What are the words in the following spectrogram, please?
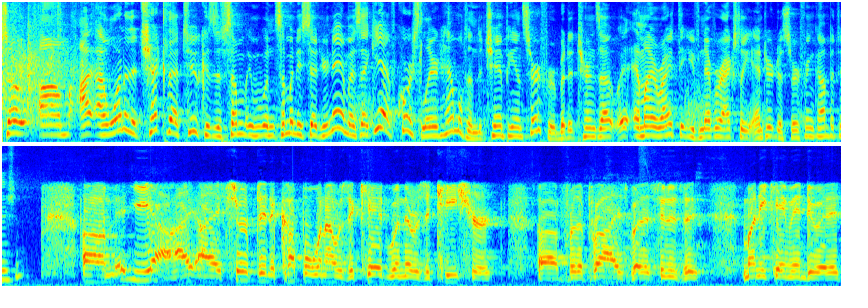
So um, I, I wanted to check that too, because if some, when somebody said your name, I was like, yeah, of course, Laird Hamilton, the champion surfer. But it turns out, am I right that you've never actually entered a surfing competition? Um, yeah, I, I surfed in a couple when I was a kid when there was a T-shirt uh, for the prize, but as soon as the money came into it, it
